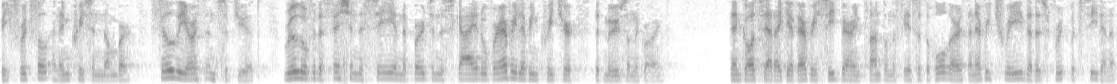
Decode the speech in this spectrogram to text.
Be fruitful and increase in number. Fill the earth and subdue it. Rule over the fish in the sea and the birds in the sky and over every living creature that moves on the ground. Then God said, I give every seed bearing plant on the face of the whole earth and every tree that has fruit with seed in it.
